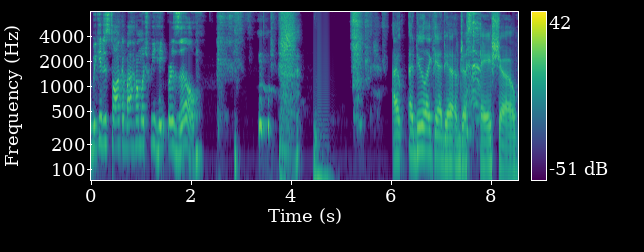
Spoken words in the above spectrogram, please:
we could just talk about how much we hate Brazil. I, I do like the idea of just a show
